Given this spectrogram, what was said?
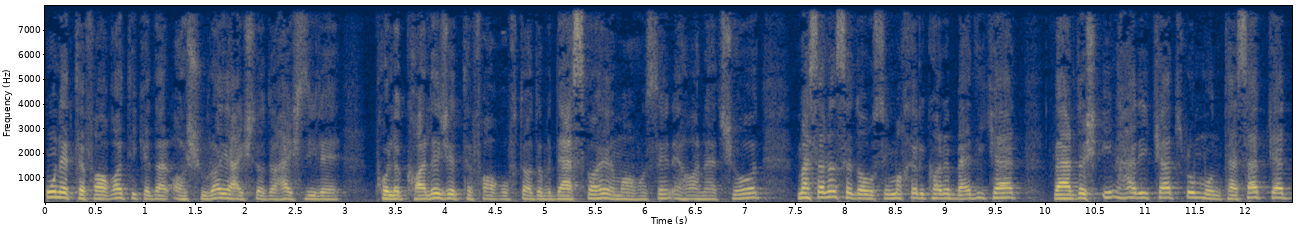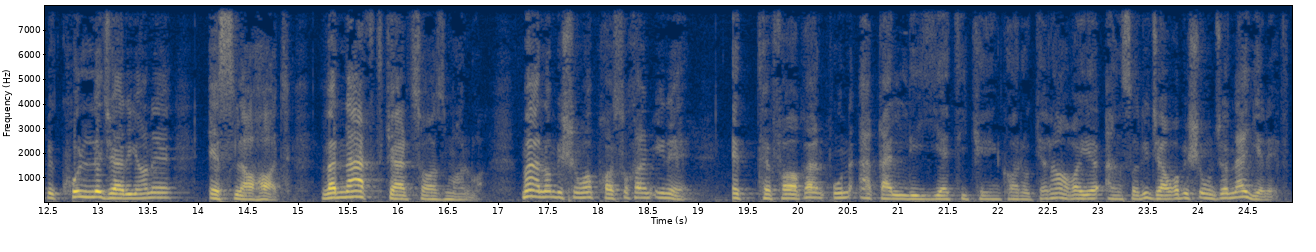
اون اتفاقاتی که در آشورای 88 زیر پل کالج اتفاق افتاد و به دستگاه امام حسین اهانت شد. مثلا صدا و سیما خیلی کار بدی کرد. ورداشت این حرکت رو منتصب کرد به کل جریان اصلاحات و نقد کرد سازمان رو. من الان به شما پاسخم اینه اتفاقا اون اقلیتی که این کارو کرد آقای انصاری جوابش اونجا نگرفت.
